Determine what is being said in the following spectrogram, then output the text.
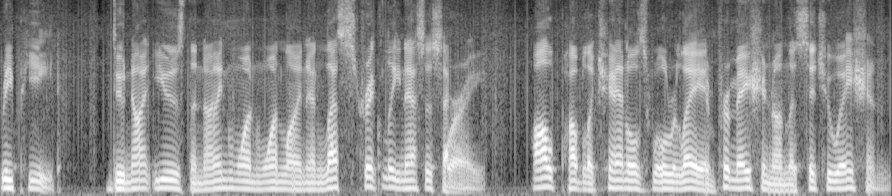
Repeat. Do not use the 911 line unless strictly necessary. All public channels will relay information on the situation.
